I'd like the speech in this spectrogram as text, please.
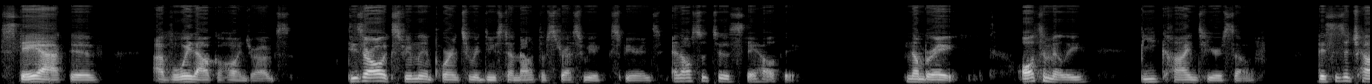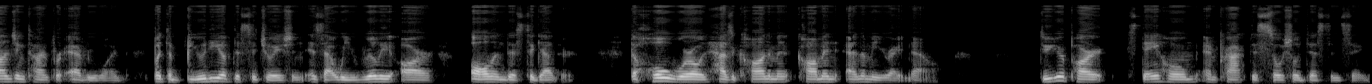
stay active, avoid alcohol and drugs. These are all extremely important to reduce the amount of stress we experience and also to stay healthy. Number eight, Ultimately, be kind to yourself. This is a challenging time for everyone, but the beauty of the situation is that we really are all in this together. The whole world has a common enemy right now. Do your part, stay home, and practice social distancing.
